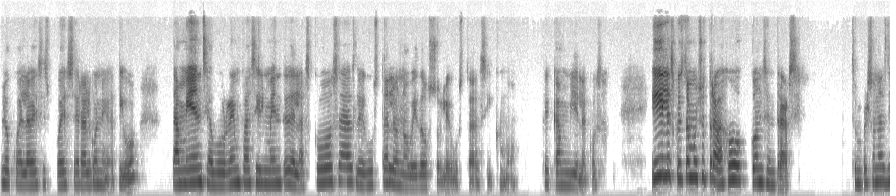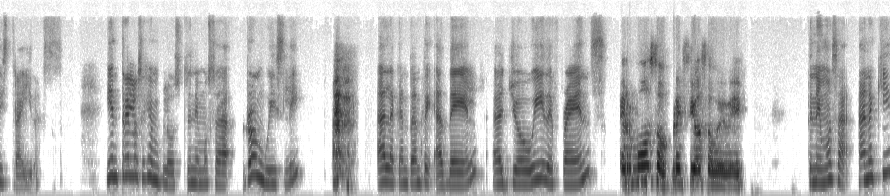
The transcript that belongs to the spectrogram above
lo cual a veces puede ser algo negativo. También se aburren fácilmente de las cosas, le gusta lo novedoso, le gusta así como que cambie la cosa. Y les cuesta mucho trabajo concentrarse. Son personas distraídas. Y entre los ejemplos tenemos a Ron Weasley, a la cantante Adele, a Joey de Friends, Hermoso, precioso bebé. tenemos a Anakin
